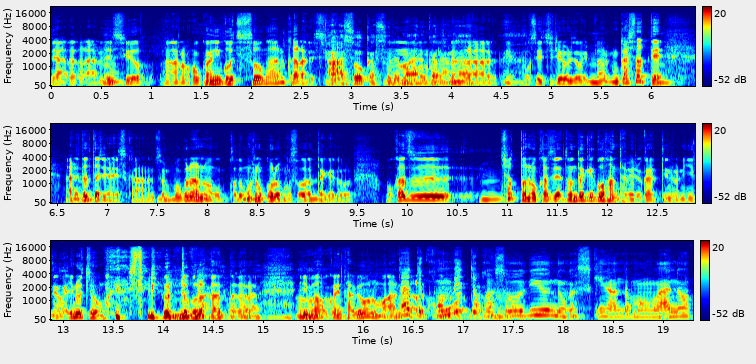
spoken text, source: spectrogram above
いやだからあれですよ、あの他にごちそうがあるからですよ。あそうかそれもあるからな。うん。だからえおせち料理とかいっぱいある。昔だってあれだったじゃないですか。その僕らの子供の頃もそうだったけど、おかずちょっとのおかずでどんだけご飯食べるかっていうのになんか命を燃やしてるようなところがあったから、今他に食べ物もあるから。だって米とかそういうのが好きなんだもん。あの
